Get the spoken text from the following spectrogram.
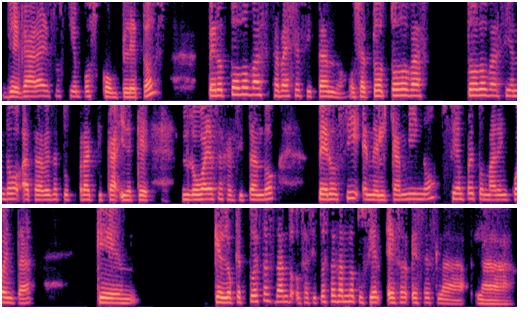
llegar a esos tiempos completos, pero todo va, se va ejercitando, o sea, todo va, todo va siendo a través de tu práctica y de que lo vayas ejercitando, pero sí en el camino siempre tomar en cuenta que que lo que tú estás dando, o sea, si tú estás dando tu 100, esa, esa es la, la,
